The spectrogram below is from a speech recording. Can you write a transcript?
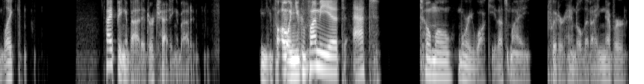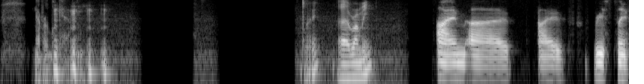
like typing about it or chatting about it. Oh, and you can find me at at Tomo Moriwaki. That's my Twitter handle that I never never look at. All right, uh, Ramin. I'm uh, I've recently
